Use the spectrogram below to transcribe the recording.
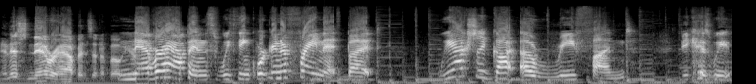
And this never happens in a boat. Never happens. We think we're gonna frame it, but we actually got a refund because we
